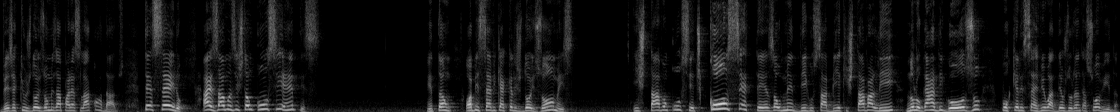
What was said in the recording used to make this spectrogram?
Veja que os dois homens aparecem lá acordados. Terceiro, as almas estão conscientes. Então, observe que aqueles dois homens estavam conscientes. Com certeza o mendigo sabia que estava ali no lugar de gozo, porque ele serviu a Deus durante a sua vida.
